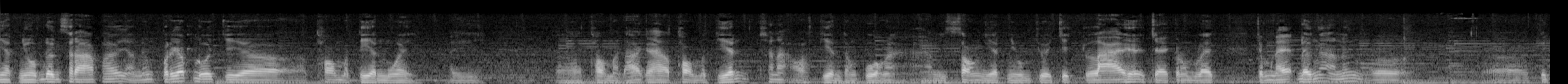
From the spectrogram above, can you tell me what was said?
ញាតញោមដឹងស្រាប់ហើយអានឹងប្រៀបដូចជាថម្មទានមួយហើយអឺធម្មតាគេហៅធម្មទានឆ្នះអស់ទានទាំងពួងណាអានិសង្ឃញាតញោមជួយជីកឡាយចែកក្រុមលេខចំណេះដឹងអាហ្នឹង អឺអឺតិច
